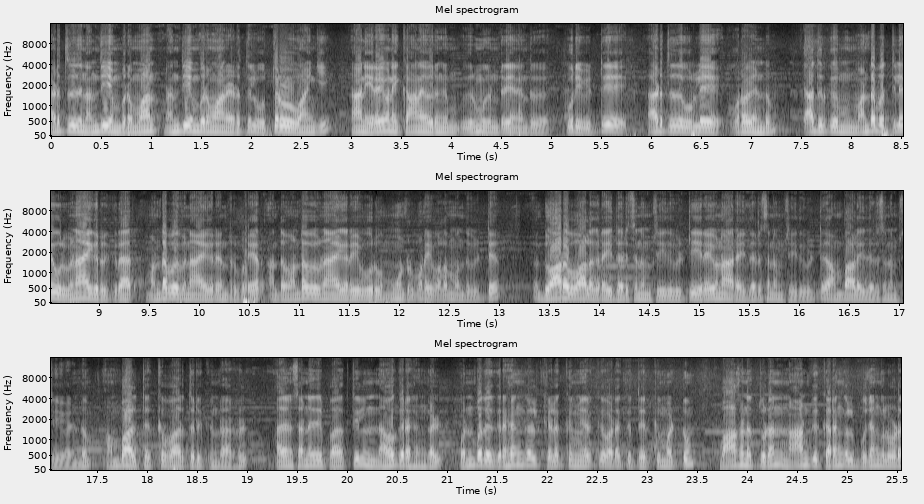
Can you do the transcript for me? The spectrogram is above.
அடுத்தது நந்தியம்பெருமான் நந்தியம்பெருமான் இடத்தில் உத்தரவு வாங்கி நான் இறைவனை காண விரும்பு விரும்புகின்றேன் என்று கூறிவிட்டு அடுத்தது உள்ளே வர வேண்டும். அதற்கு மண்டபத்திலே ஒரு விநாயகர் இருக்கிறார். மண்டப விநாயகர் என்று பெயர். அந்த மண்டப விநாயகரை ஒரு மூன்று முறை வலம் வந்துவிட்டு துவாரபாலகரை தரிசனம் செய்துவிட்டு இறைவனாரை தரிசனம் செய்துவிட்டு அம்பாளை தரிசனம் செய்ய வேண்டும். அம்பாள் தெற்கு பார்த்திருக்கின்றார்கள். அதன் சன்னதி பக்கத்தில் நவகிரகங்கள். ஒன்பது கிரகங்கள் கிழக்கு மேற்கு வடக்கு தெற்கு மட்டும். வாகனத்துடன் நான்கு கரங்கள் புஜங்களோட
